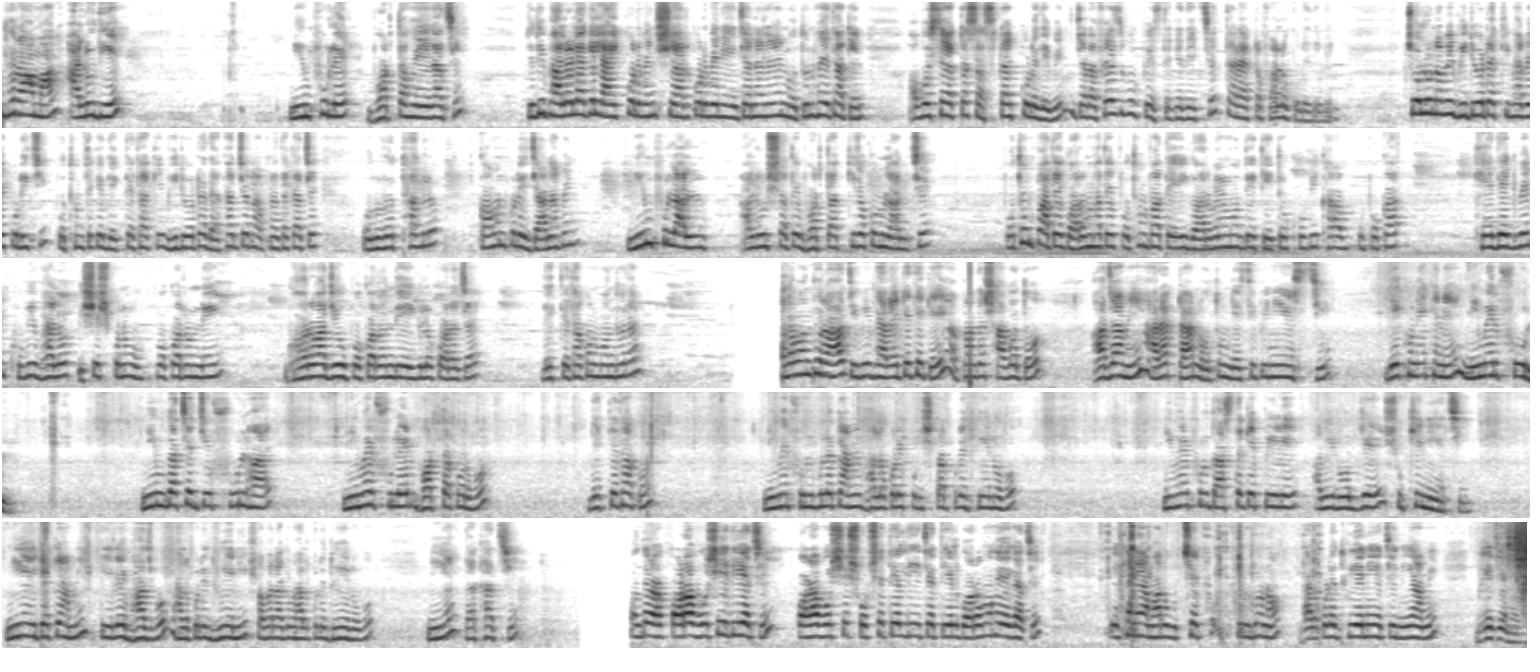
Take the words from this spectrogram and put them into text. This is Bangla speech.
বন্ধুরা আমার আলু দিয়ে নিম ফুলের ভর্তা হয়ে গেছে। যদি ভালো লাগে লাইক করবেন শেয়ার করবেন, এই চ্যানেলে নতুন হয়ে থাকেন, অবশ্যই একটা সাবস্ক্রাইব করে দেবেন। যারা ফেসবুক পেজ থেকে দেখছেন, তারা একটা ফলো করে দেবেন। চলুন আমি ভিডিওটা কীভাবে করেছি, প্রথম থেকে দেখতে থাকি। ভিডিওটা দেখার জন্য আপনাদের কাছে অনুরোধ থাকল কমেন্ট করে জানাবেন নিম ফুল আলু, আলুর সাথে ভর্তা কীরকম লাগছে। প্রথম পাতে, গরম ভাতে, প্রথম পাতে এই গরমের মধ্যে তেতো খুবই খাওয়া উপকার। খেয়ে দেখবেন খুবই ভালো, বিশেষ কোনো উপকরণ নেই। ঘরোয়া যে উপকরণ দিয়ে এগুলো করা যায়। দেখতে থাকুন বন্ধুরা। হ্যালো বন্ধুরা, জিবি ভ্যারাইটি থেকে আপনাদের স্বাগত। আজ আমি আর একটা নতুন রেসিপি নিয়ে এসেছি। দেখুন এখানে নিমের ফুল। নিম গাছের যে ফুল হয়, নিমের ফুলের ভর্তা করব। দেখতে থাকুন। নিমের ফুলগুলোকে আমি ভালো করে পরিষ্কার করে ধুয়ে নেব। নিমের ফুল গাছ থেকে পেড়ে আমি রোদ্রে শুকিয়ে নিয়েছি। নিয়ে এটাকে আমি তেলে ভাজবো, ভালো করে ধুয়ে নিই, সবার আগে ভালো করে ধুয়ে নেব। নিয়ে দেখাচ্ছি। বন্ধুরা, কড়া বসিয়ে দিয়েছে। কড়া বসিয়ে সর্ষে তেল দিয়েছে, তেল গরমও হয়ে গেছে। এখানে আমার উচ্ছে ফুলগুলো ভালো করে ধুয়ে নিয়েছে, নিয়ে আমি ভেজে নেব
